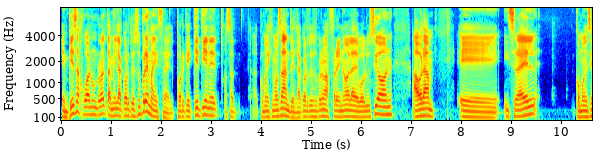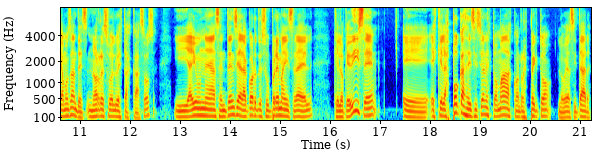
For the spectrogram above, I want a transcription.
empieza a jugar un rol también la Corte Suprema de Israel. Porque ¿qué tiene? O sea, como dijimos antes, la Corte Suprema frenó la devolución. Ahora, Israel, como decíamos antes, no resuelve estos casos. Y hay una sentencia de la Corte Suprema de Israel que lo que dice eh, es que las pocas decisiones tomadas con respecto, lo voy a citar,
